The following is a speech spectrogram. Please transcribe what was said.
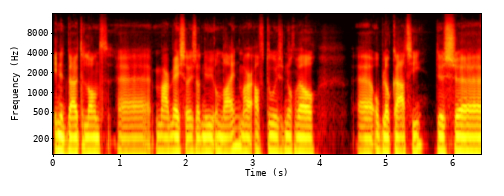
in het buitenland. Uh, maar meestal is dat nu online. Maar af en toe is het nog wel uh, op locatie. Dus uh,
